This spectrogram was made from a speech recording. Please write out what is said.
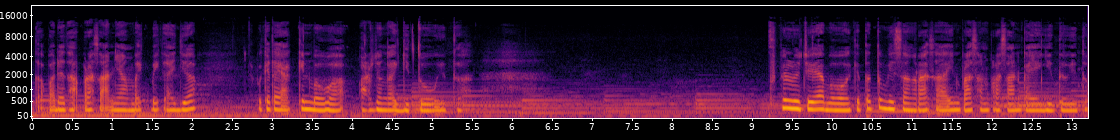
gak pada tahap perasaan yang baik-baik aja. Tapi kita yakin bahwa harusnya nggak gitu gitu. Tapi lucu ya bahwa kita tuh bisa ngerasain perasaan-perasaan kayak gitu gitu.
